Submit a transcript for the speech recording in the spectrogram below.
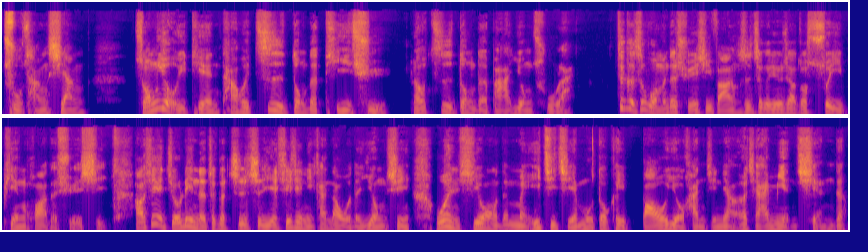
储藏箱。总有一天，它会自动的提取，然后自动的把它用出来。这个是我们的学习方式，这个就叫做碎片化的学习。好，谢谢九令的这个支持，也谢谢你看到我的用心。我很希望我的每一集节目都可以保有含金量，而且还免钱的。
